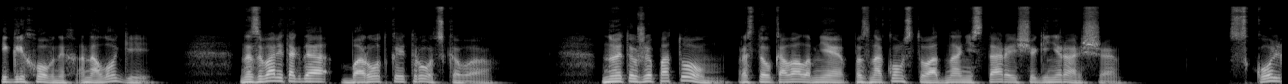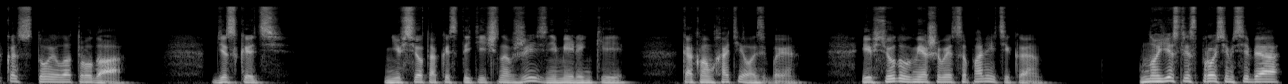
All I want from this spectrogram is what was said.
и греховных аналогий, называли тогда «бородкой Троцкого». Но это уже потом растолковала мне по знакомству одна не старая еще генеральша. Сколько стоило труда! Дескать, не все так эстетично в жизни, миленький, как вам хотелось бы, и всюду вмешивается политика. Но если спросим себя,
